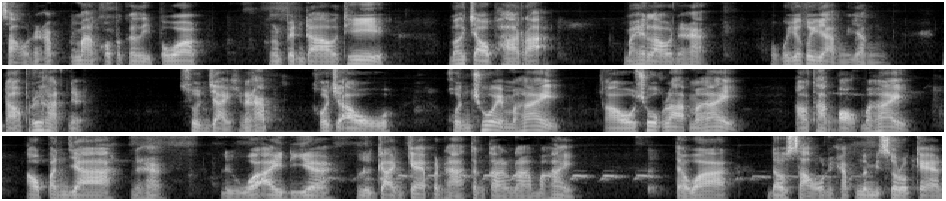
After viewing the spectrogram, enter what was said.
เสาร์นะครับ มากกว่าปกติ เพราะว่ามันเป็นดาวที่มักจะเอาภาระมาให้เรานะฮะผมก็ยกตัวอย่างอย่างดาวพฤหัสเนี่ยส่วนใหญ่นะครับเขาจะเอา คนช่วยมาให้ เอาโชคลาภมาให้ เอาทางออกมาให้ เอาปัญญานะฮะหรือว่าไอเดียหรือการแก้ปัญหาต่างๆนานามาให้ แต่ว่าดาวเสาร์นะครับมันมีสโลแกน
